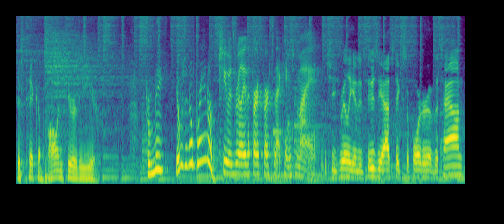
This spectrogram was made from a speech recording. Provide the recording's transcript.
to pick a volunteer of the year, for me, it was a no-brainer. She was really the first person that came to mind. She's really an enthusiastic supporter of the town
